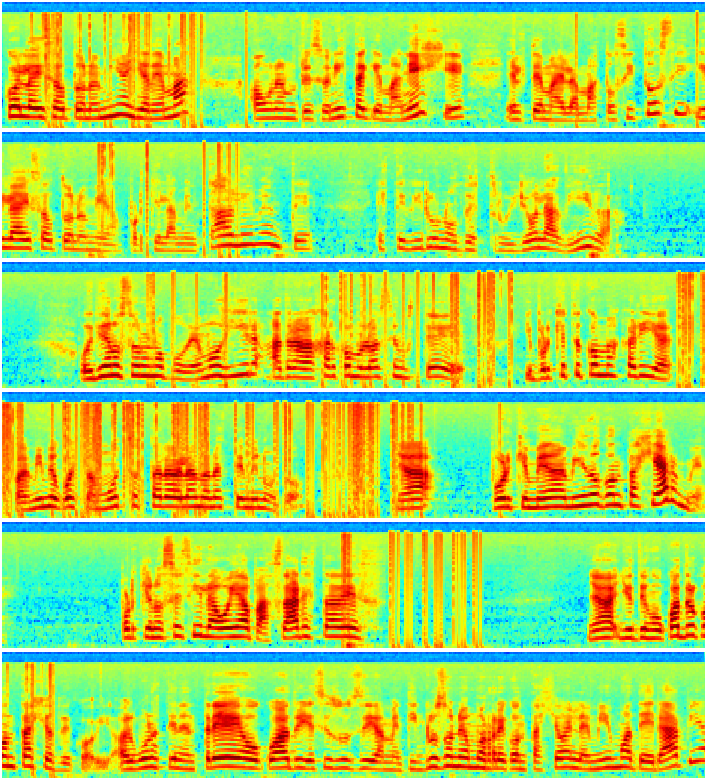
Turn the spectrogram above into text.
con la disautonomía y además a una nutricionista que maneje el tema de la mastocitosis y la disautonomía, porque lamentablemente este virus nos destruyó la vida. Hoy día nosotros no podemos ir a trabajar como lo hacen ustedes. ¿Y por qué estoy con mascarilla? Para mí me cuesta mucho estar hablando en este minuto, ¿ya? Porque me da miedo contagiarme porque no sé si la voy a pasar esta vez. ¿Ya? Yo tengo cuatro contagios de COVID, algunos tienen tres o cuatro y así sucesivamente. Incluso nos hemos recontagiado en la misma terapia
